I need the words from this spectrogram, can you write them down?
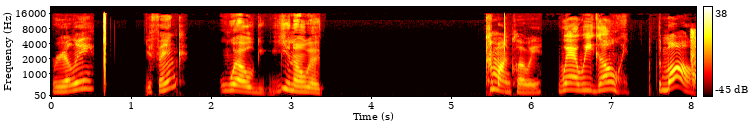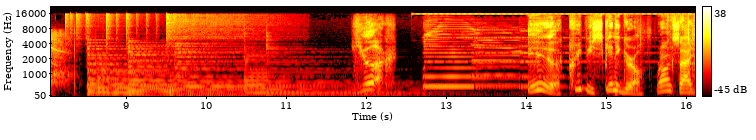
Really? You think? Well, you know, uh, Come on, Chloe. Where are we going? The mall. yuck. Ew, creepy skinny girl. Wrong side.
